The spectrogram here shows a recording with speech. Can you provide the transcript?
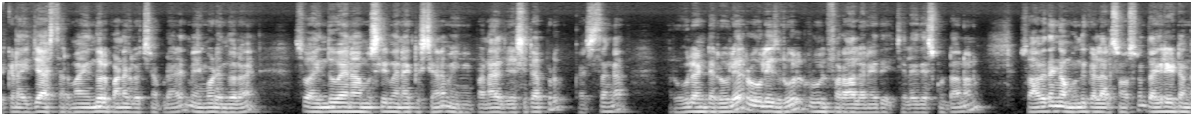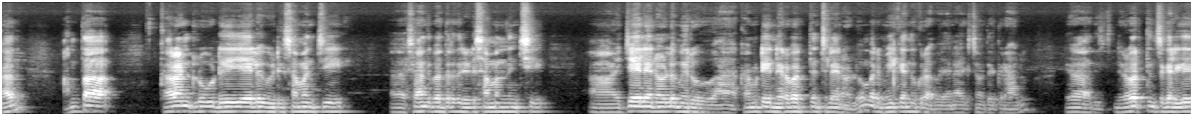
ఇక్కడ ఇది చేస్తారు. మా హిందువుల పండుగలు వచ్చినప్పుడు అనేది మేము కూడా హిందువులమే. సో హిందూ అయినా ముస్లిం అయినా క్రిస్టియన్ అయినా మేము ఈ పండుగలు చేసేటప్పుడు ఖచ్చితంగా రూల్ అంటే రూలే rule is rule rule for all అనేది తెలియజేసుకుంటాను సో ఆ విధంగా ముందుకెళ్ళాల్సిన అవసరం తగిలేయటం కాదు. అంత కరెంట్లు డీఏలు వీటికి సంబంధించి శాంతి భద్రత వీటికి సంబంధించి చేయలేని వాళ్ళు మీరు ఆ కమిటీ నిర్వర్తించలేని వాళ్ళు మరి మీకెందుకు రాబోయే వినాయక చవితి విగ్రహాలు? ఇక అది నిర్వర్తించగలిగే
